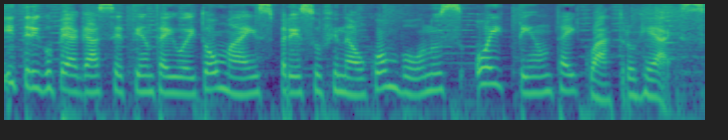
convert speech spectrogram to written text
E trigo PH 78 ou mais preço final com bônus oitenta e reais.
